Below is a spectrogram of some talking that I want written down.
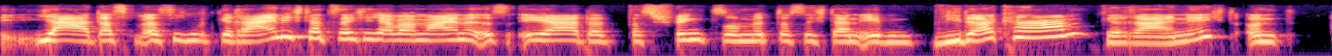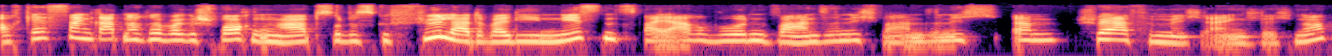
ja, das, was ich mit gereinigt tatsächlich aber meine, ist eher, das, das schwingt so mit, dass ich dann eben wiederkam, gereinigt und auch gestern gerade noch darüber gesprochen habe, so das Gefühl hatte, weil die nächsten zwei Jahre wurden wahnsinnig, wahnsinnig ähm, schwer für mich eigentlich, ne?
